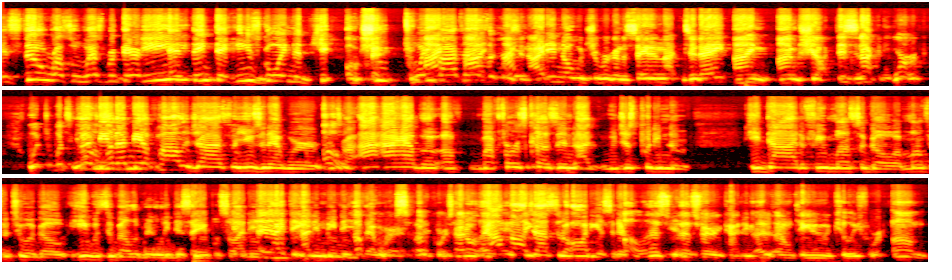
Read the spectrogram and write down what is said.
and still Russell Westbrook there, He- and think that he's going to He- oh, okay. shoot 25 I, times I, a night. listen, I didn't know what you were going to say tonight, today. I'm I'm shocked. This is not going to work. What, what's Let me let me apologize for using that word. Oh. I, I have a, a my first cousin. I we just put him to. He died a few months ago, a month or two ago. He was developmentally disabled, so I didn't. I think I didn't mean to use of that course, word. of course. I don't. I, I I think- apologize to the audience and Oh, that's that's very kind of you. I, I don't think anyone would kill you for it. Um,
